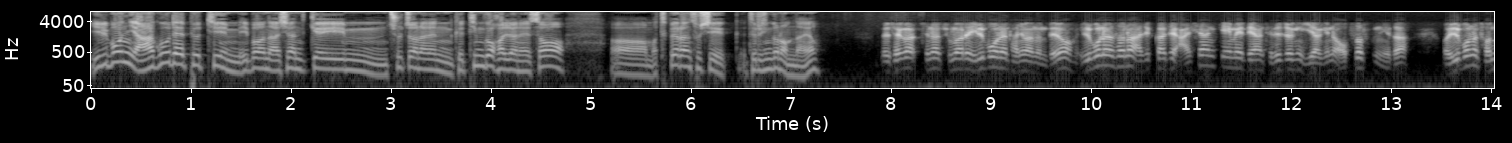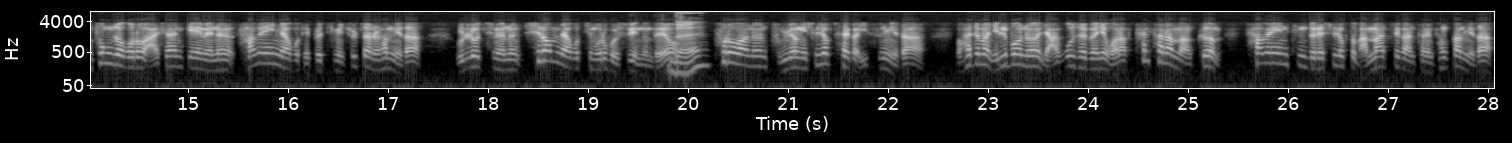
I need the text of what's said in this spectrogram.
일본 야구 대표팀 이번 아시안 게임 출전하는 그 팀과 관련해서 어, 뭐 특별한 소식 들으신 건 없나요? 네, 제가 지난 주말에 일본에 다녀왔는데요. 일본에서는 아직까지 아시안 게임에 대한 대대적인 이야기는 없었습니다. 어, 일본은 전통적으로 아시안 게임에는 사회인 야구 대표팀이 출전을 합니다. 우리로 치면은 실업 야구팀으로 볼 수 있는데요. 네. 프로와는 분명히 실력 차이가 있습니다. 뭐, 하지만 일본은 야구 저변이 워낙 탄탄한 만큼 사회인 팀들의 실력도 만만치가 않다는 평가입니다.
